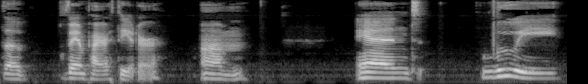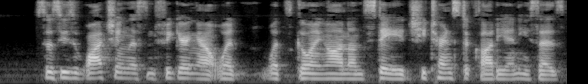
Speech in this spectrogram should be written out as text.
the vampire theater. Um, and Louis, so as he's watching this and figuring out what what's going on on stage, he turns to Claudia and he says,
